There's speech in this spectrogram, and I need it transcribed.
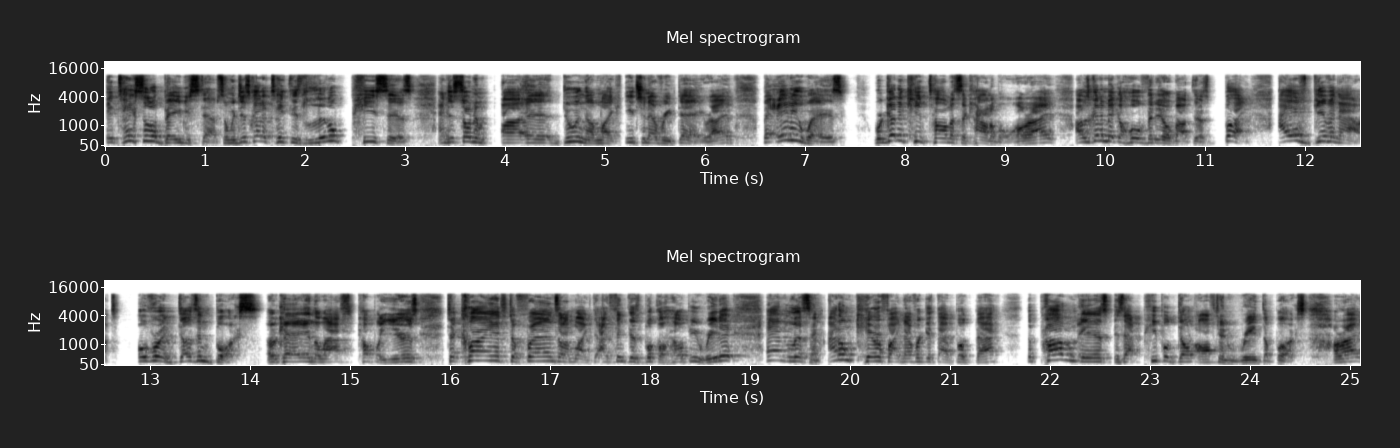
it takes little baby steps and we just gotta take these little pieces and just start uh, uh, doing them like each and every day, right? But anyways, we're gonna keep Thomas accountable, all right? I was gonna make a whole video about this, but I have given out over a dozen books, okay, in the last couple years to clients, to friends, and I'm like, I think this book will help you, read it. And listen, I don't care if I never get that book back. The problem is, is that people don't often read the books, all right?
